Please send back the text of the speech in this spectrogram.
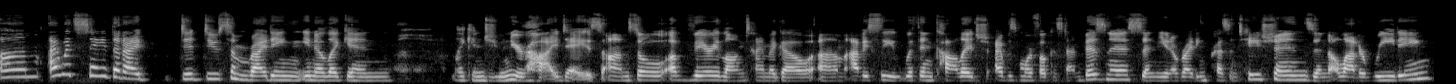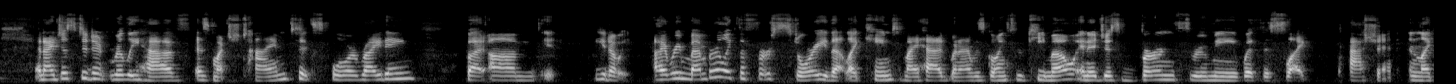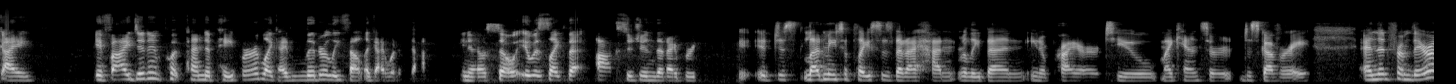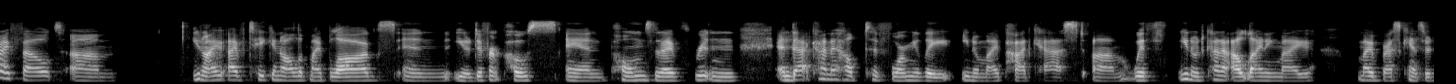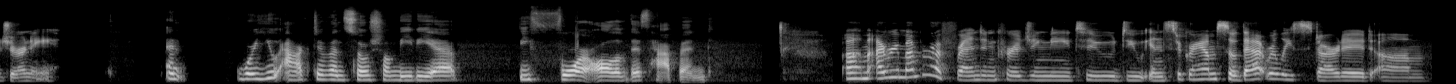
Um, I would say that I did do some writing, you know, like in like in junior high days. Um, so a very long time ago. Um, obviously, within college, I was more focused on business and you know writing presentations and a lot of reading, and I just didn't really have as much time to explore writing. But um, it, you know, I remember like the first story that like came to my head when I was going through chemo, and it just burned through me with this like passion, and like I if I didn't put pen to paper, like I literally felt like I would have died, you know? So it was like the oxygen that I breathed. It just led me to places that I hadn't really been, you know, prior to my cancer discovery. And then from there, I felt, um, you know, I, have taken all of my blogs and you know different posts and poems that I've written, and that kind of helped to formulate you know my podcast um, with you know kind of outlining my my breast cancer journey. And were you active on social media before all of this happened? Um, I remember a friend encouraging me to do Instagram, so that really started. Um,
